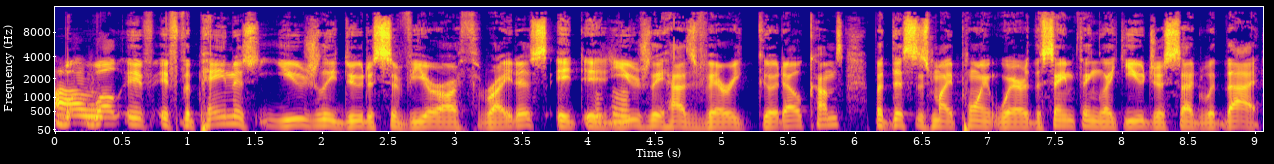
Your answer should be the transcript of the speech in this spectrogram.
Well- Um, well, if if the pain is usually due to severe arthritis, it, it Mm-hmm. usually has very good outcomes. But this is my point where the same thing like you just said with that,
